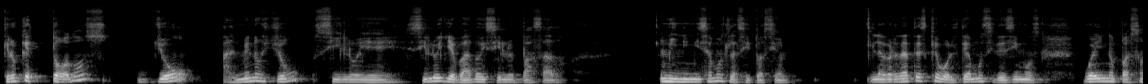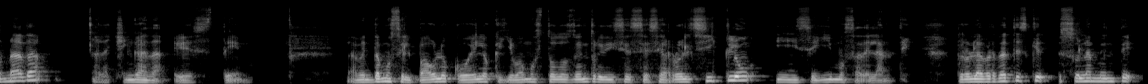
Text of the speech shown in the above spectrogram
creo que todos, yo, al menos yo, sí lo he, sí lo he llevado y sí lo he pasado. Minimizamos la situación. La verdad es que volteamos y decimos, güey, no pasó nada, a la chingada. Este, aventamos el Paolo Coelho que llevamos todos dentro y dice, se cerró el ciclo y seguimos adelante. Pero la verdad es que solamente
